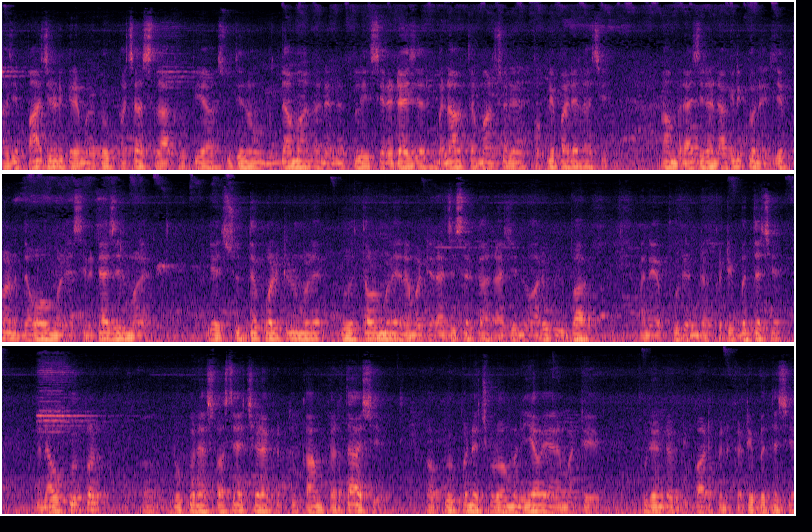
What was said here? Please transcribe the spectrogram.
આજે પાંચ રેડ કર્યા લગભગ પચાસ લાખ રૂપિયા સુધીનો મુદ્દામાલ અને નકલી સેનિટાઈઝર બનાવતા માણસોને પકડી પાડેલા છે. આમ રાજ્યના નાગરિકોને જે પણ દવાઓ મળે, સેનિટાઈઝર મળે, એ શુદ્ધ ક્વોલિટીનું મળે, ગુણવત્તાવાળું મળે, એના માટે રાજ્ય સરકાર, રાજ્યનો આરોગ્ય વિભાગ અને ફૂડ એન્ડ કટિબદ્ધ છે. અને આવું કોઈ પણ લોકોના સ્વાસ્થ્ય છેડા કરતું કામ કરતા હશે, તો કોઈ પણને છોડવામાં નહીં આવે, એના માટે ફૂડ એન્ડ ડિપાર્ટમેન્ટ કટિબદ્ધ છે.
